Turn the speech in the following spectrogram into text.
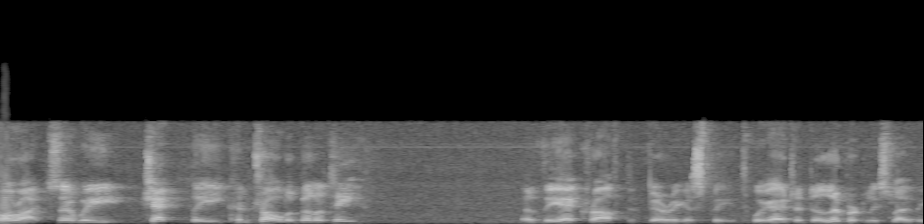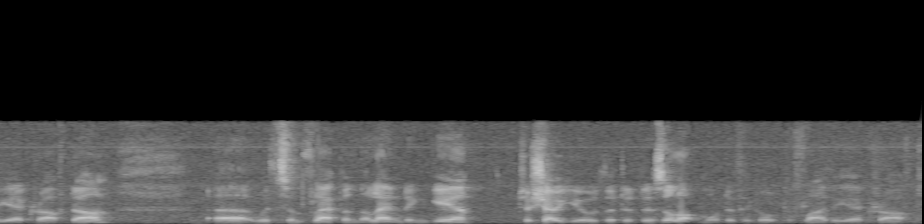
All right, so we check the controllability of the aircraft at various speeds. We're going to deliberately slow the aircraft down uh, with some flap in the landing gear to show you that it is a lot more difficult to fly the aircraft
